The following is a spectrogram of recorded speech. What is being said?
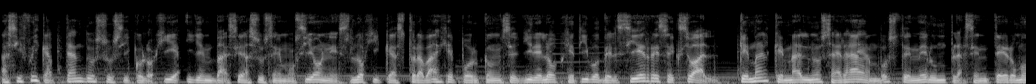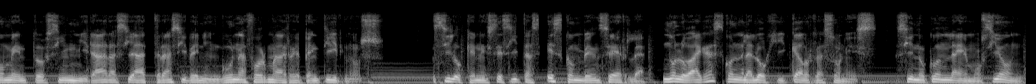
así fui captando su psicología y en base a sus emociones lógicas trabajé por conseguir el objetivo del cierre sexual, que mal que mal nos hará a ambos tener un placentero momento sin mirar hacia atrás y de ninguna forma arrepentirnos. Si lo que necesitas es convencerla, no lo hagas con la lógica o razones, sino con la emoción.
